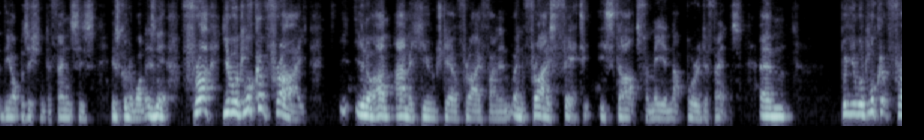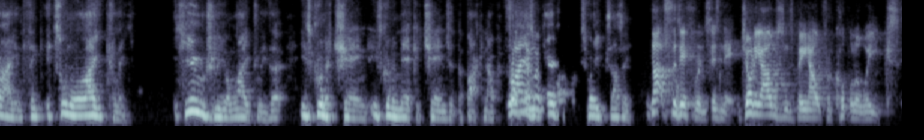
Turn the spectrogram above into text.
the opposition defence is is going to want, isn't it? Fry, you would look at Fry you know, I'm I'm a huge Dael Fry fan, and when Fry's fit, he starts for me in that Boro defence. Um, but you would look at Fry and think it's unlikely, hugely unlikely that he's going to change. He's going to make a change at the back now. Fry well, hasn't played weeks, has he? That's the difference, isn't it? Jonny Howson's been out for a couple of weeks.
